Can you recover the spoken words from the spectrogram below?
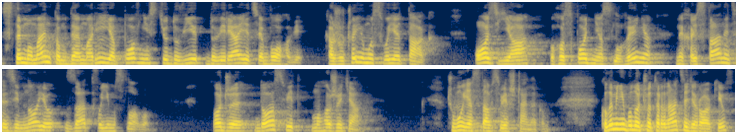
з тим моментом, де Марія повністю довіряється Богові, кажучи йому своє так: ось я, Господня слугиня, нехай станеться зі мною за Твоїм словом. Отже, досвід мого життя. Чому я став священником? Коли мені було 14 років,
